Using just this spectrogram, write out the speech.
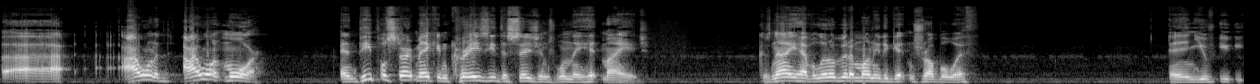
Uh, i want to i want more. And people start making crazy decisions when they hit my age. Because now you have a little bit of money to get in trouble with and you, you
